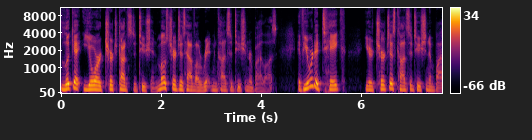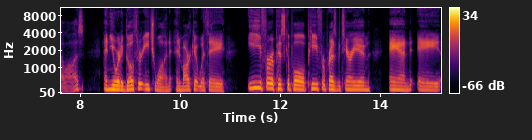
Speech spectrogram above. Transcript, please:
look at your church constitution, most churches have a written constitution or bylaws. If you were to take your church's constitution and bylaws and you were to go through each one and mark it with a E for Episcopal, P for Presbyterian, and a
